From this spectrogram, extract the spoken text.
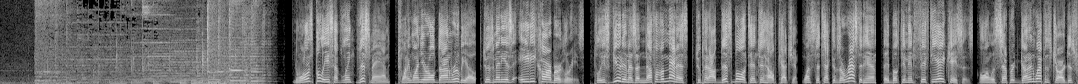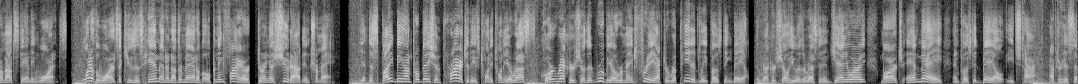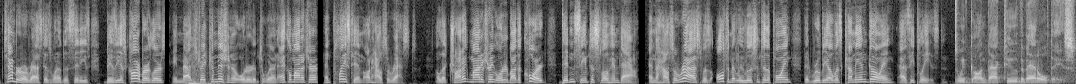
New Orleans police have linked this man, 21 year old Don Robiho, to as many as 80 car burglaries. Police viewed him as enough of a menace to put out this bulletin to help catch him. Once detectives arrested him, they booked him in 58 cases, along with separate gun and weapons charges from outstanding warrants. One of the warrants accuses him and another man of opening fire during a shootout in Treme. Yet despite being on probation prior to these 2020 arrests, court records show that Robiho remained free after repeatedly posting bail. The records show he was arrested in January, March, and May and posted bail each time. After his September arrest as one of the city's busiest car burglars, a magistrate commissioner ordered him to wear an ankle monitor and placed him on house arrest. Electronic monitoring ordered by the court didn't seem to slow him down and the house arrest was ultimately loosened to the point that Robiho was coming and going as he pleased. We've gone back to the bad old days,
